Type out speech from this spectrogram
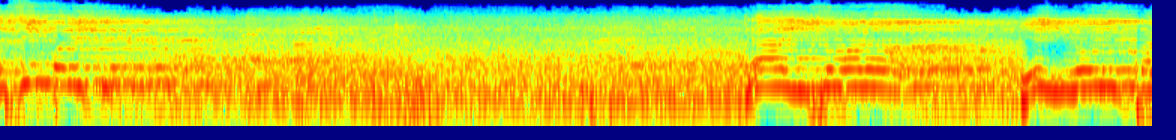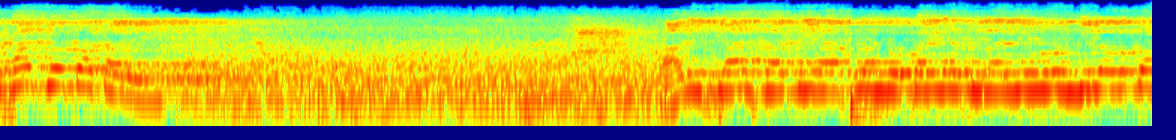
अशी परिस्थिती. त्या हिशोबानं हे हिरोईन प्रकाश होतात आले आणि ज्यासाठी आपण लोकांना तिला निवडून दिलं होतं.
